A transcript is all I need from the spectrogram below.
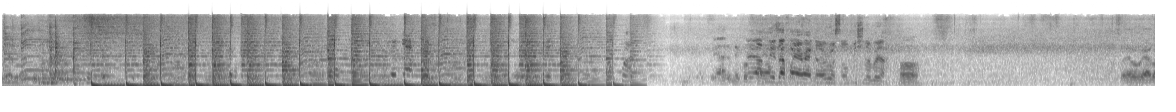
Everybody having a. We had to make up Yeah, fire. blaze a fire right now, roast some fish, know, brother. Oh. So we are to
